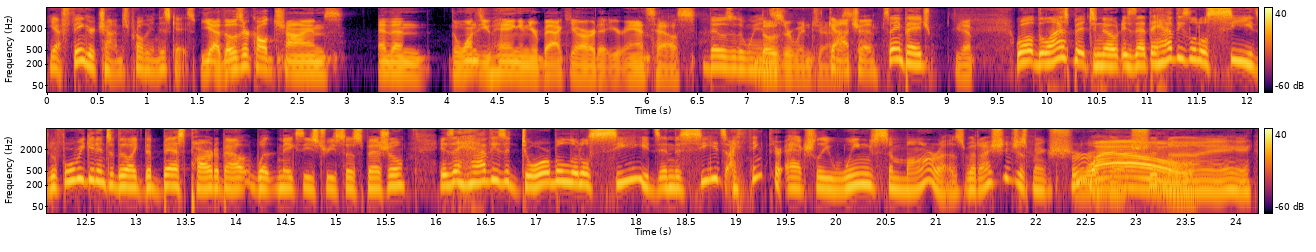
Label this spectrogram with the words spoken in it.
Yeah, finger chimes probably in this case. Yeah, those are called chimes. And then the ones you hang in your backyard at your aunt's house, Those are the winds. those are wind chimes. Gotcha. Same page. Yep. Well, the last bit to note is that they have these little seeds. Before we get into the like the best part about what makes these trees so special, is they have these adorable little seeds, and the seeds I think they're actually winged samaras, but I should just make sure. of that, Wow. shouldn't I?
